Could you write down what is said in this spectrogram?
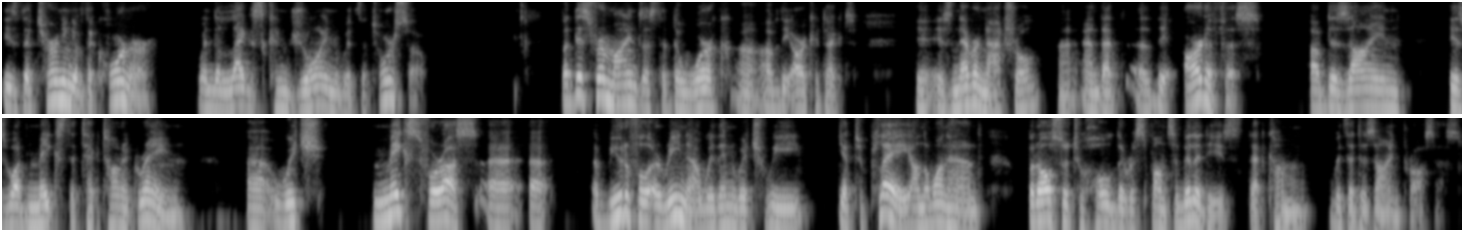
is the turning of the corner when the legs conjoin with the torso. But this reminds us that the work uh, of the architect is never natural uh, and that uh, the artifice of design is what makes the tectonic grain, uh, which makes for us a beautiful arena within which we get to play on the one hand, but also to hold the responsibilities that come with the design process.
